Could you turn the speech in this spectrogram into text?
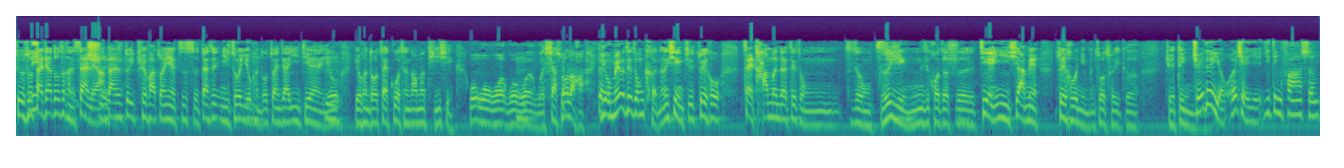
就是说，大家都是很善良，但是对缺乏专业知识。但是你说有很多专家意见，有有很多在过程当中提醒。我我我我我我瞎说了哈，有没有这种可能性？就最后在他们的这种这种指引或者是建议下面，最后你们做出一个决定？绝对有，而且也一定发生。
